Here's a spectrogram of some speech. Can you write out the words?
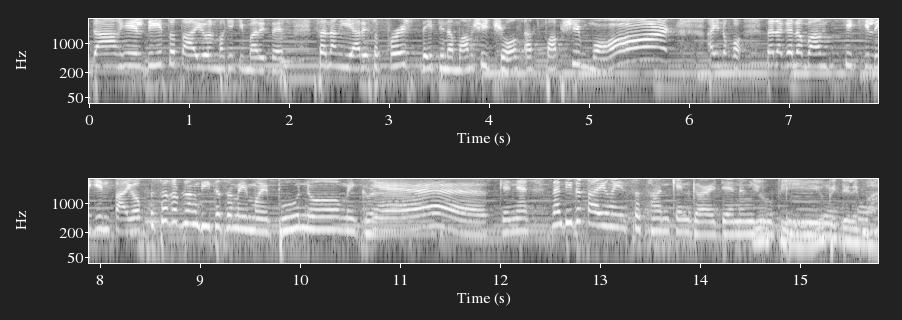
Dahil dito tayo makikimarites sa nangyari sa first date ni na Ma'am Shi Jules at Pop Shi Mark. Ay nako, talaga namang kikiligin tayo. Masarap lang dito sa may may puno, may grass. Yes. Ganyan. Nandito tayo ngayon sa Sunken Garden ng UP. UP, UP Diliman.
